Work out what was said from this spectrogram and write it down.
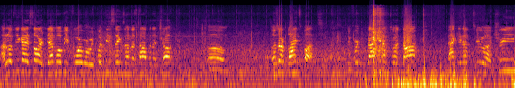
I don't know if you guys saw our demo before where we put these things on the top of the truck. Um, those are blind spots. If we're backing up to a dock, backing up to a tree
